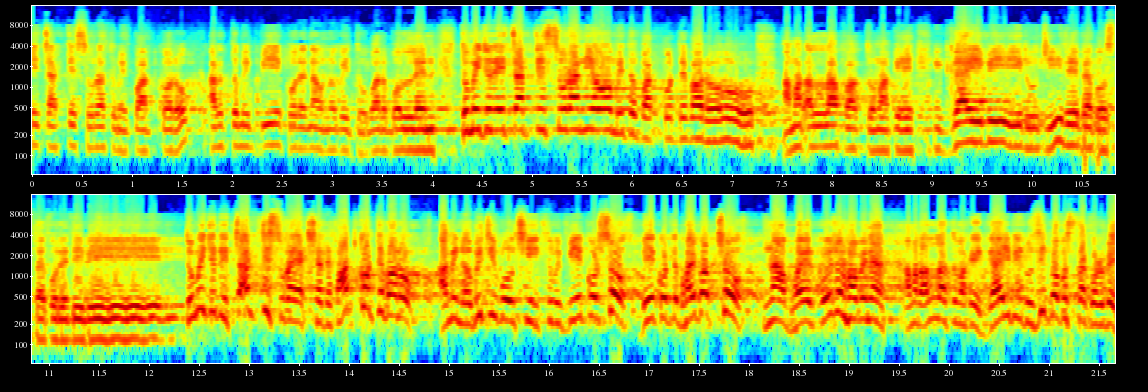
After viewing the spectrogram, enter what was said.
এই চারটি সূরা তুমি পাঠ করো, আর তুমি বিয়ে করে নাও, নবী দুবার বললেন। তুমি যদি এই চারটি সূরা নিয়মিত পাঠ করতে পারো, আমার আল্লাহ পাক তোমাকে গাইবি, রুজির ব্যবস্থা করে দিবেন। তুমি যদি চারটি সূরা একসাথে পাঠ করতে পারো, আমি নবীজি বলছি, তুমি বিয়ে করছ, বিয়ে করতে ভয় পাচ্ছ? না, ভয়ের প্রয়োজন হবে না। আমার আল্লাহ তোমাকে গাইবি, রুজির ব্যবস্থা করবে।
